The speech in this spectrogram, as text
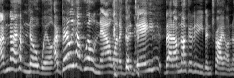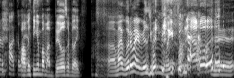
I'm not I have no will. I barely have will now on a good day that I'm not gonna even try on an apocalypse. I'll be thinking about my bills. I'll be like, uh, am I, what am I really running away from now? yeah,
